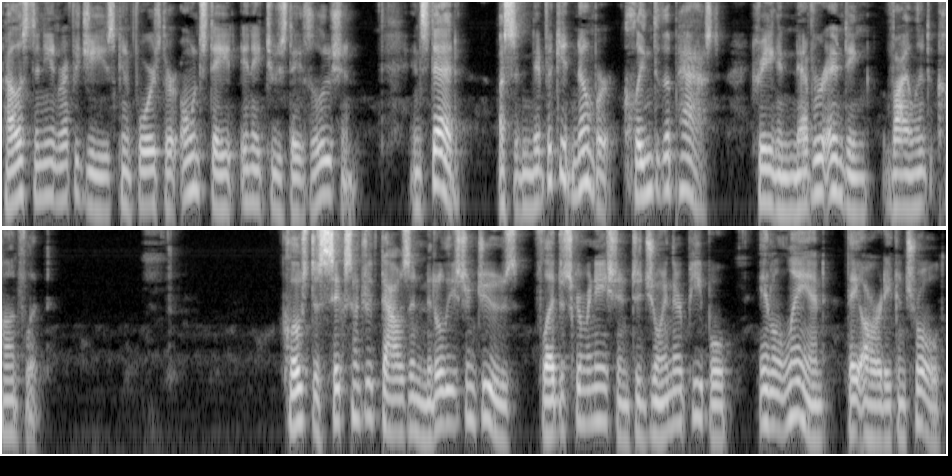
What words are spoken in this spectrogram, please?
Palestinian refugees can forge their own state in a two state solution. Instead, a significant number cling to the past, creating a never ending violent conflict. Close to 600,000 Middle Eastern Jews fled discrimination to join their people in a land they already controlled.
